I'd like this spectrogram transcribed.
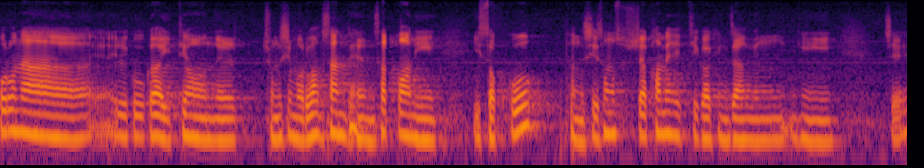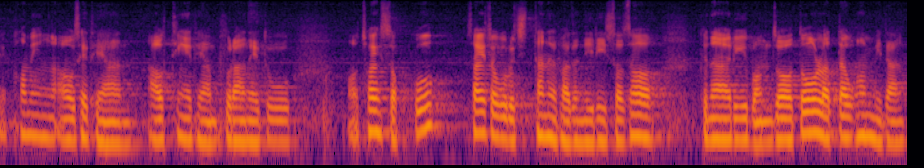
코로나19가 이태원을 중심으로 확산된 사건이 있었고 당시 성소수자 커뮤니티가 굉장히 이제 커밍아웃에 대한 outing에 대한 불안에도 어, 처했었고 사회적으로 지탄을 받은 일이 있어서 그날이 먼저 떠올랐다고 합니다.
